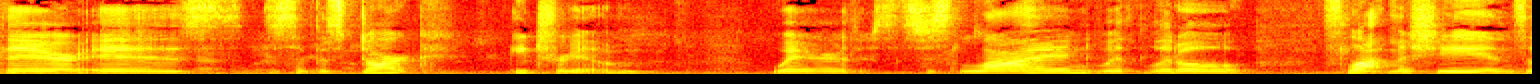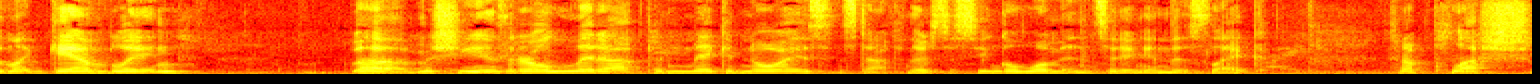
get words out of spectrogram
there is just like this dark atrium where it's just lined with little slot machines and like gambling uh, machines that are all lit up and making noise and stuff. And there's a single woman sitting in this like kind of plush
